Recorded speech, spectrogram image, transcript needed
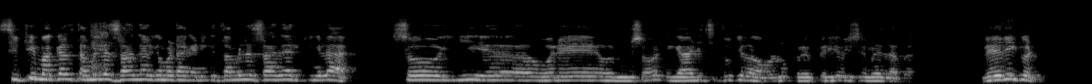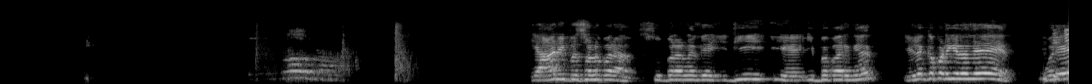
சிட்டி மக்கள் தமிழ்ல ஸ்ட்ராங்கா இருக்க மாட்டாங்க. நீங்க தமிழ்ல ஸ்ட்ராங்கா இருக்கீங்களா? சோ ஒரே ஒரு நிமிஷம். நீங்க அடிச்சு தூக்கலாம் ஒன்றும் பெரிய விஷயமே இல்ல வெரி குட் யார் இப்ப சொல்ல போறா? சூப்பரானது. இடி இப்ப பாருங்க. இழக்கப்படுகிறது. ஒரே.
